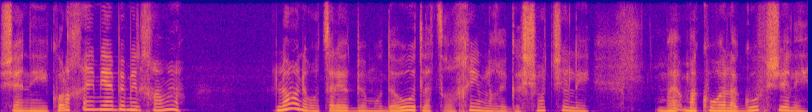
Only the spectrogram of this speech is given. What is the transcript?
שאני כל החיים אהיה במלחמה. לא, אני רוצה להיות במודעות לצרכים, לרגשות שלי, מה, מה קורה לגוף שלי?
